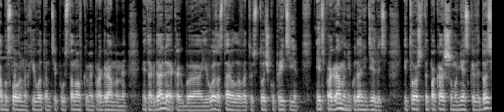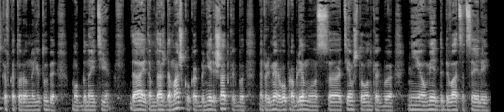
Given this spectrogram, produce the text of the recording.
обусловленных его там типа установками, программами и так далее, как бы его заставило в эту точку прийти. эти программы никуда не делись. И то, что ты покажешь ему несколько видосиков, которые он на ютубе мог бы найти, да, и там дашь домашку, как бы не решат, как бы, например, его проблему с э, тем, что он как бы не умеет добиваться целей,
